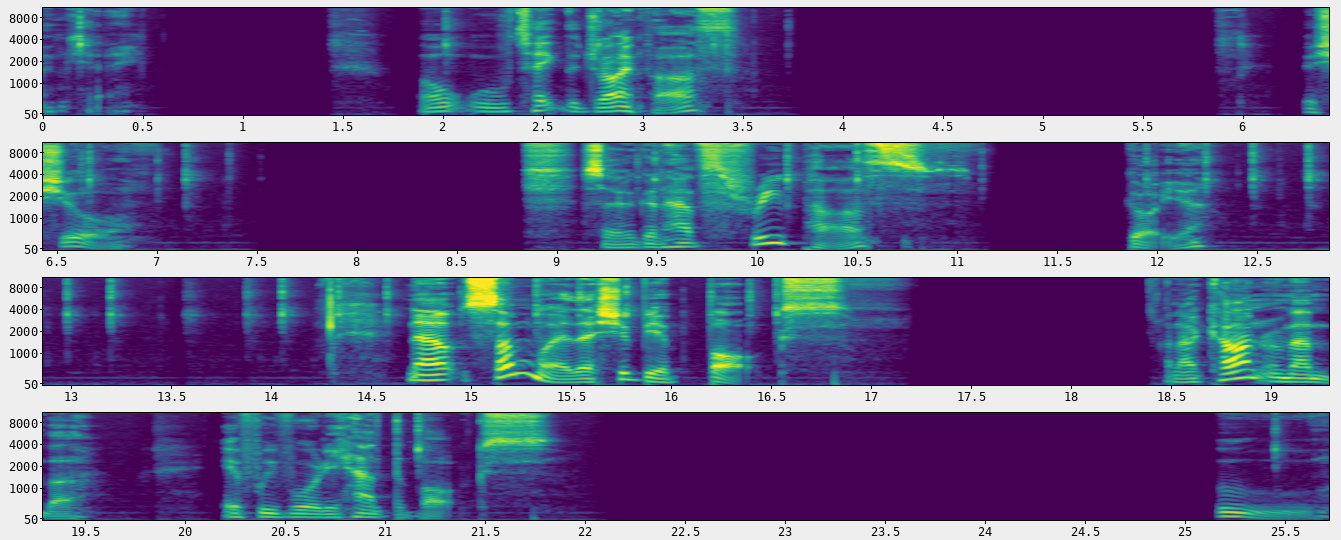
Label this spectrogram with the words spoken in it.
Okay. Well, we'll take the dry path. For sure. So we're going to have three paths. Got you. Now, somewhere there should be a box. And I can't remember if we've already had the box. Ooh.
